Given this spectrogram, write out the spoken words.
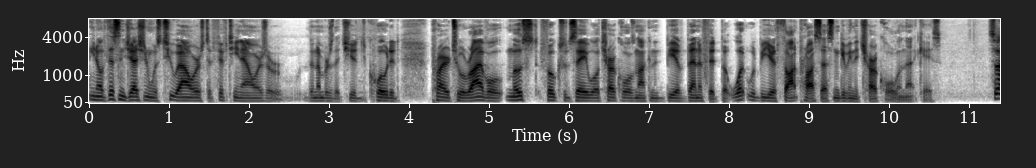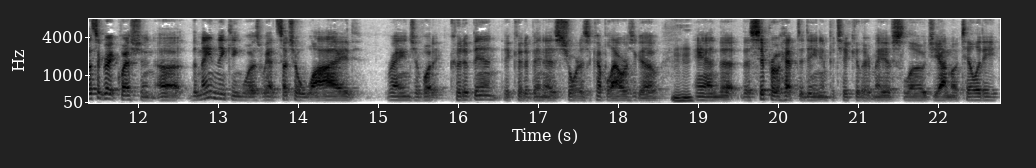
you know, if this ingestion was two hours to 15 hours or the numbers that you had quoted prior to arrival, most folks would say, well, charcoal is not going to be of benefit. But what would be your thought process in giving the charcoal in that case? So that's a great question. Uh, the main thinking was we had such a wide range of what it could have been. It could have been as short as a couple hours ago. Mm-hmm. And the, the cyproheptadine in particular may have slowed GI motility.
